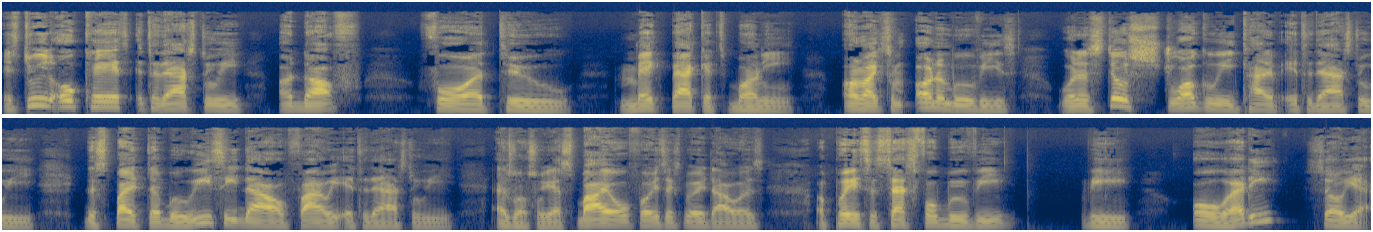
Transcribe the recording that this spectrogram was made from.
It's doing okay. It's internationally enough for it to make back its money, unlike some other movies where they're still struggling kind of internationally, despite the releasing now finally internationally as well. So yeah, Smile, $46 million, a pretty successful movie the already. So yeah.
